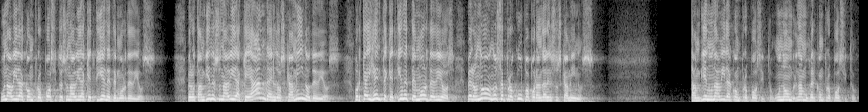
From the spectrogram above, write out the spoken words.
Una vida con propósito es una vida que tiene temor de Dios. Pero también es una vida que anda en los caminos de Dios. Porque hay gente que tiene temor de Dios, pero no, no se preocupa por andar en sus caminos. También una vida con propósito, un hombre, una mujer con propósito,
